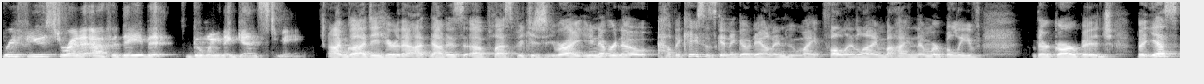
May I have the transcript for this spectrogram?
refused to write an affidavit going against me. I'm glad to hear that. That is a plus because you're right. You never know how the case is going to go down and who might fall in line behind them or believe they're garbage. But yes,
